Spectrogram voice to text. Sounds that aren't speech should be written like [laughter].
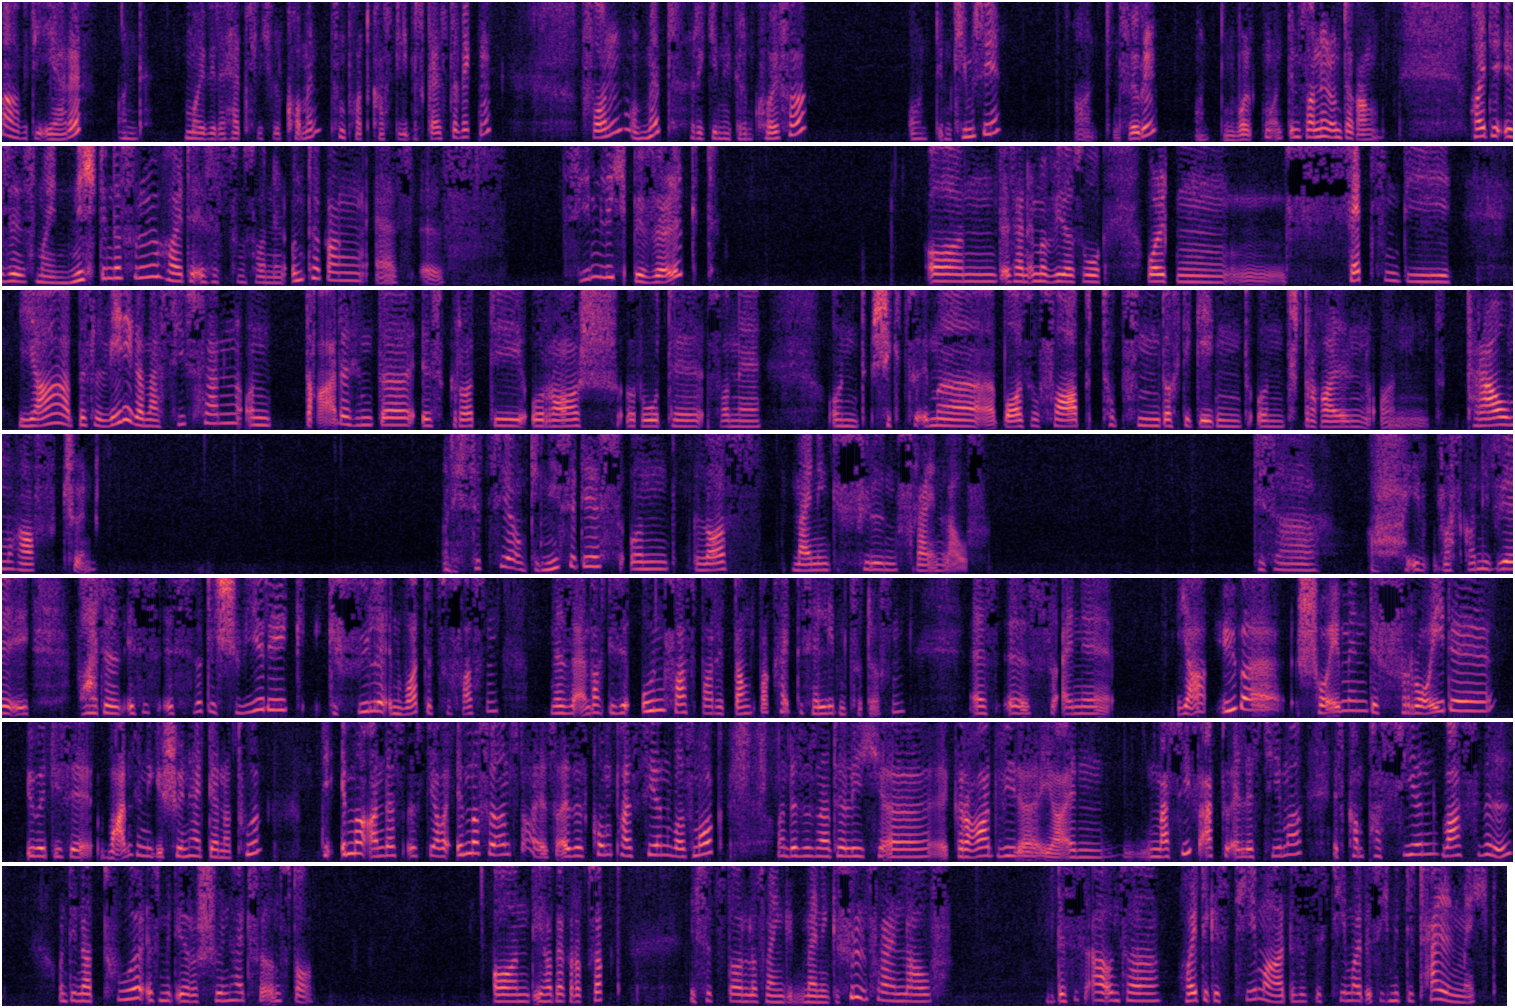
habe die Ehre und mal wieder herzlich willkommen zum Podcast Lebensgeister wecken von und mit Regine Grimm-Käufer und dem Chiemsee und den Vögeln und den Wolken und dem Sonnenuntergang. Heute ist es mal nicht in der Früh, heute ist es zum Sonnenuntergang. Es ist ziemlich bewölkt und es sind immer wieder so Wolkenfetzen, die ja, ein bisschen weniger massiv sind und da dahinter ist gerade die orange-rote Sonne und schickt so immer ein paar so Farbtupfen durch die Gegend und Strahlen und traumhaft schön. Und ich sitze hier und genieße das und lass meinen Gefühlen freien Lauf. Dieser ach, ich weiß gar nicht, wie, ich, boah, das, es, ist, es ist wirklich schwierig, Gefühle in Worte zu fassen. Das ist einfach diese unfassbare Dankbarkeit, das erleben zu dürfen. Es ist so eine, ja, überschäumende Freude über diese wahnsinnige Schönheit der Natur die immer anders ist, die aber immer für uns da ist. Also es kann passieren, was mag. Und das ist natürlich äh, gerade wieder ja ein massiv aktuelles Thema. Es kann passieren, was will. Und die Natur ist mit ihrer Schönheit für uns da. Und ich habe ja gerade gesagt, ich sitze da und lasse mein, meinen Gefühlen freien Lauf. Das ist auch unser heutiges Thema. Das ist das Thema, das ich mit dir teilen möchte.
